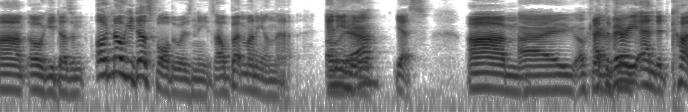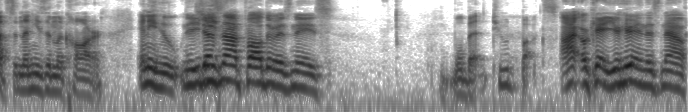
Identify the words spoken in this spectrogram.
um, oh, he doesn't. Oh no, he does fall to his knees. I'll bet money on that. Oh, Anywho, yeah? yes. Um, i okay at the I'm very taking- end, it cuts, and then he's in the car. Anywho, he does not fall to his knees We'll bet two bucks. I okay, you're hearing this now.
